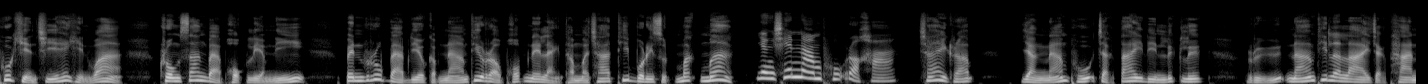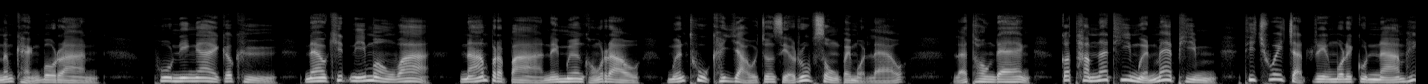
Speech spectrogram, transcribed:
ผู้เขียนชี้ให้เห็นว่า โครงสร้างแบบหกเหลี่ยมนี้ เป็นรูปแบบเดียวกับน้ำที่เราพบในแหล่งธรรมชาติที่บริสุทธิ์มากอย่างเช่นน้ำพุเหรอคะๆใช่ครับ อย่างน้ำพุจากใต้ดินลึกๆ หรือน้ำที่ละลายจากทานน้ำแข็งโบราณ พูดง่ายๆก็คือ แนวคิดนี้มองว่า น้ำประปาในเมืองของเราเหมือนถูกเขย่าจนเสียรูปทรงไปหมดแล้ว และทองแดงก็ทำหน้าที่เหมือนแม่พิมพ์ ที่ช่วยจัดเรียงโมเลกุลน้ำให้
